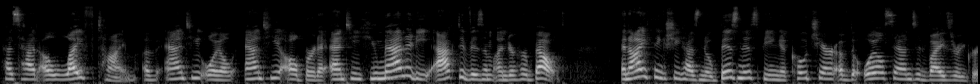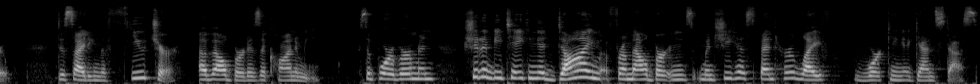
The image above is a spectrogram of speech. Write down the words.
has had a lifetime of anti oil, anti Alberta, anti humanity activism under her belt. And I think she has no business being a co chair of the Oil Sands Advisory Group, deciding the future of Alberta's economy. Tzeporah Berman shouldn't be taking a dime from Albertans when she has spent her life working against us.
